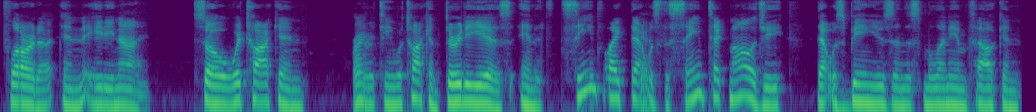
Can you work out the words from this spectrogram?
Florida in 89. So we're talking Right. 13, we're talking 30 years. And it seems like that Yeah. was the same technology that was being used in this Millennium Falcon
